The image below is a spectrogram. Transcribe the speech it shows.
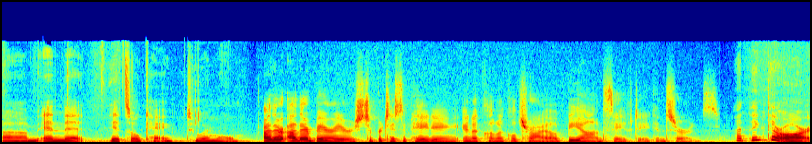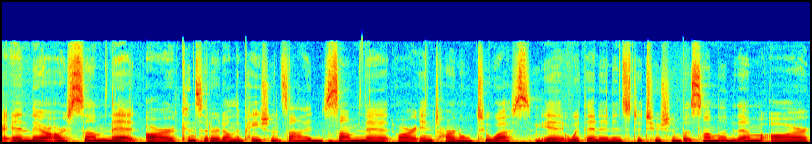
um, and that it's okay to enroll. Are there other barriers to participating in a clinical trial beyond safety concerns? I think there are, and there are some that are considered on the patient side, mm -hmm. some that are internal to us mm -hmm. in, within an institution, but some of them are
